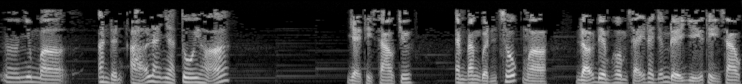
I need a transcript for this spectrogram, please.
Ừ, nhưng mà anh định ở lại nhà tôi hả? Vậy thì sao chứ? Em đang bệnh sốt mà, lỡ đêm hôm xảy ra vấn đề gì thì sao?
